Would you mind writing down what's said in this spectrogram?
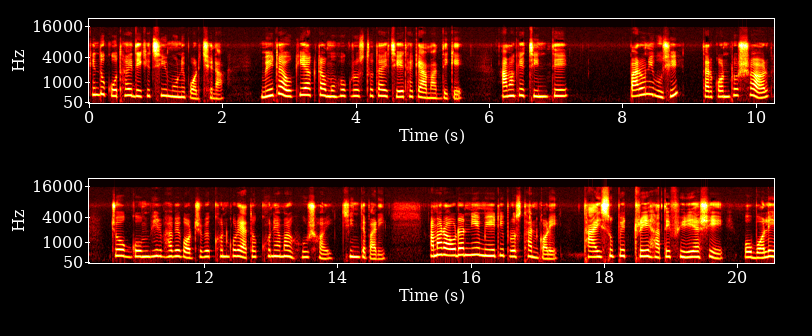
কিন্তু কোথায় দেখেছি মনে পড়ছে না। মেয়েটাও কি একটা মোহগ্রস্ততায় চেয়ে থাকে আমার দিকে। আমাকে চিনতে পারনি বুঝি? তার কণ্ঠস্বর চোখ গম্ভীরভাবে পর্যবেক্ষণ করে এতক্ষণে আমার হুশ হয়, চিনতে পারি। আমার অর্ডার নিয়ে মেয়েটি প্রস্থান করে। থাই স্যুপের ট্রে হাতে ফিরে আসে ও বলে,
